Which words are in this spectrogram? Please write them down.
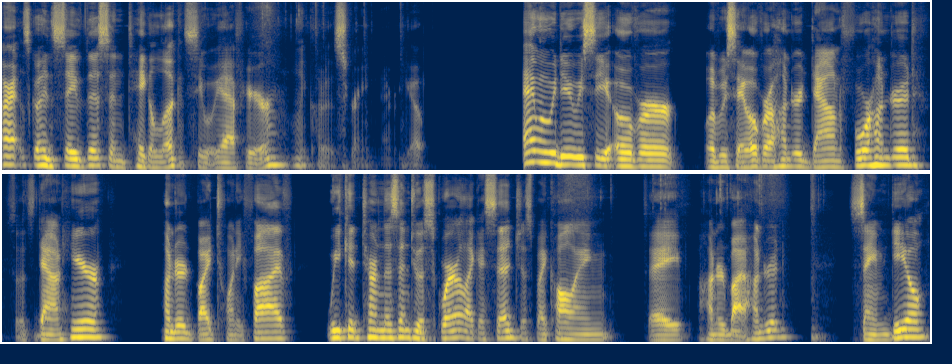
all right, let's go ahead and save this and take a look and see what we have here. Let me clear the screen. There we go. And when we do, we see over, what did we say, over 100 down 400. So it's down here, 100 by 25. We could turn this into a square, like I said, just by calling, say, 100 by 100. Same deal.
